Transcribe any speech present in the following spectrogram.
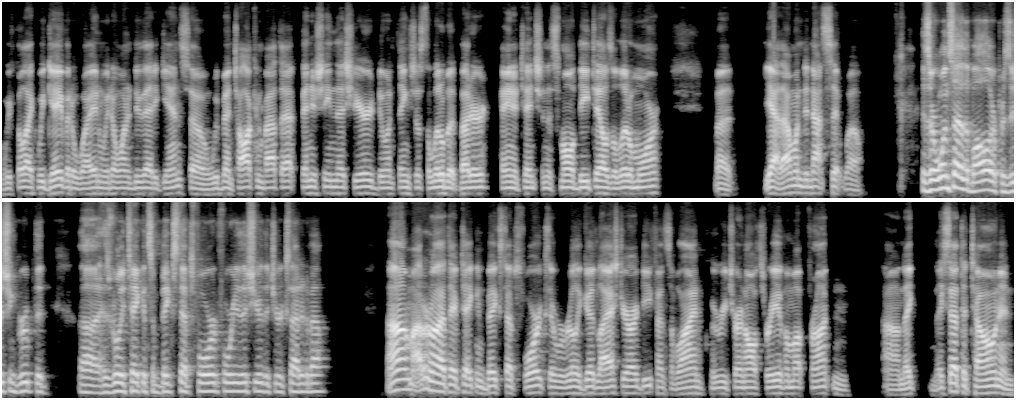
We feel like we gave it away and we don't want to do that again. So we've been talking about that, finishing this year, doing things just a little bit better, paying attention to small details a little more. But yeah, that one did not sit well. Is there one side of the ball or position group that uh, has really taken some big steps forward for you this year that you're excited about? Um, I don't know that they've taken big steps forward because they were really good last year. Our defensive line, we return all three of them up front, and um, they they set the tone. And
